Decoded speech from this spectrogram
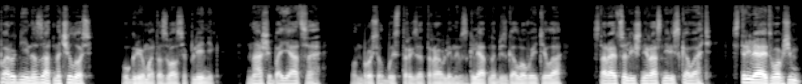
«Пару дней назад началось», — угрюмо отозвался пленник. «Наши боятся...» Он бросил быстрый затравленный взгляд на безголовые тела. «Стараются лишний раз не рисковать. Стреляют, в общем,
